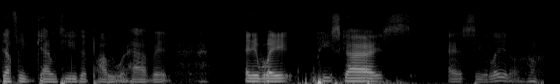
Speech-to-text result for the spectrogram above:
Definitely guarantee they probably would have it. Anyway, peace, guys, and see you later.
